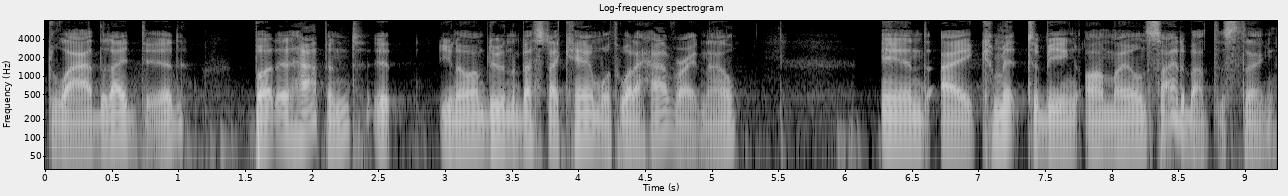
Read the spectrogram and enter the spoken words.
glad that I did, but it happened. It you know, I'm doing the best I can with what I have right now. And I commit to being on my own side about this thing.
